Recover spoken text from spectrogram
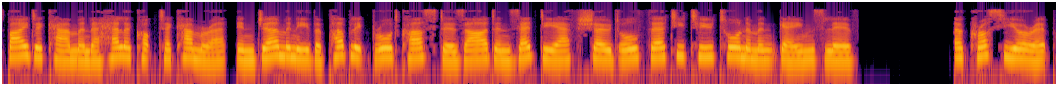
Spydercam and a helicopter camera. In Germany, the public broadcasters ARD and ZDF showed all 32 tournament games live. Across Europe,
